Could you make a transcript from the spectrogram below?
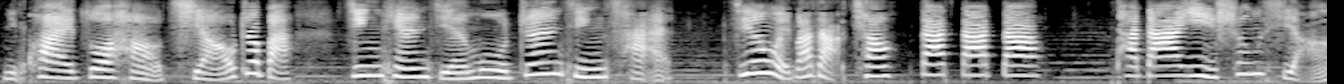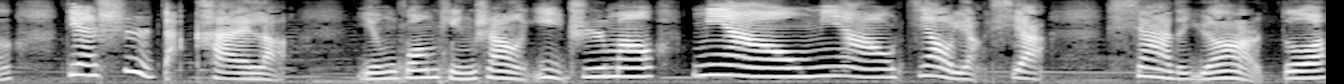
你快坐好瞧着吧，今天节目真精彩。”尖尾巴打枪，哒哒哒，啪嗒一声响，电视打开了。荧光屏上，一只猫喵喵叫两下，吓得圆耳朵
